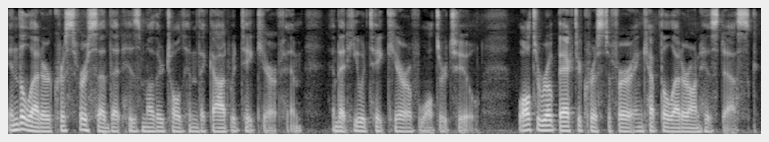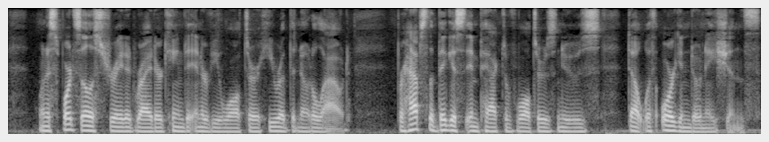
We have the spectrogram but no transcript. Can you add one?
In the letter, Christopher said that his mother told him that God would take care of him and that he would take care of Walter too. Walter wrote back to Christopher and kept the letter on his desk. When a Sports Illustrated writer came to interview Walter, he read the note aloud. Perhaps the biggest impact of Walter's news dealt with organ donations.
